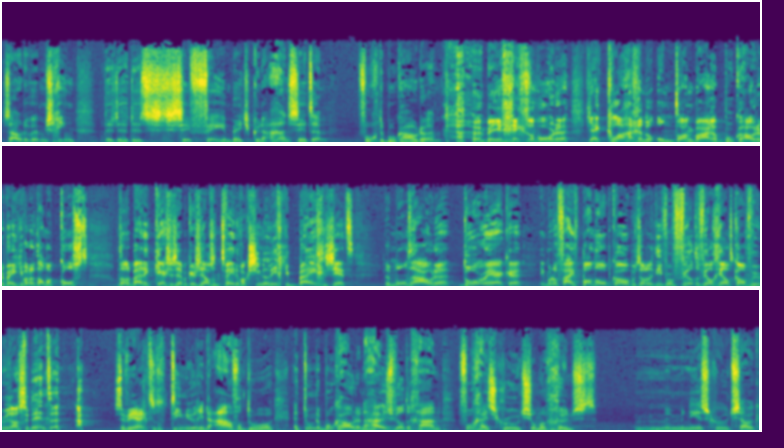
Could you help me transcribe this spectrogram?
Zouden we misschien de, de, de cv een beetje kunnen aanzetten? Vroeg de boekhouder. ben je gek geworden? Jij klagende, ondankbare boekhouder. Weet je wat het allemaal kost? Omdat het bijna kerst is, heb ik er zelfs een tweede vaccinelichtje bij gezet. De mond houden, doorwerken. Ik moet nog vijf pannen opkopen, zodat ik die voor veel te veel geld kan verhuren aan studenten. Ze werkte tot tien uur in de avond door. En toen de boekhouder naar huis wilde gaan, vroeg hij Scrooge om een gunst. Meneer Scrooge, zou ik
